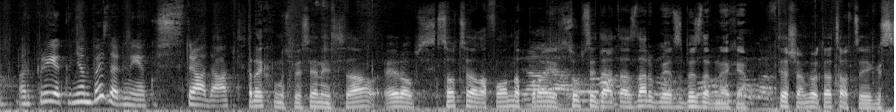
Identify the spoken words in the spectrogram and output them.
ar prieku ņem bezdarbniekus strādāt? Rekums pie sienijas sāla Eiropas sociālā fonda projekta subsidētās darbvietas bezdarbniekiem. Tiešām ļoti atsaucīgas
